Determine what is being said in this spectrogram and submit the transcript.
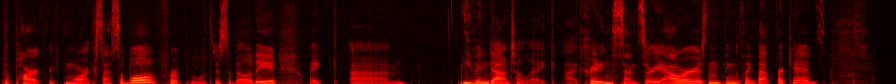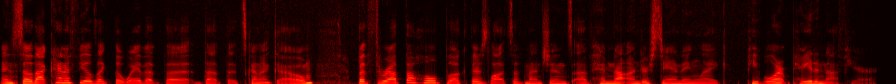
the park like, more accessible for people with disability like um, even down to like uh, creating sensory hours and things like that for kids. And so that kind of feels like the way that the that that's gonna go. But throughout the whole book there's lots of mentions of him not understanding like people aren't paid enough here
